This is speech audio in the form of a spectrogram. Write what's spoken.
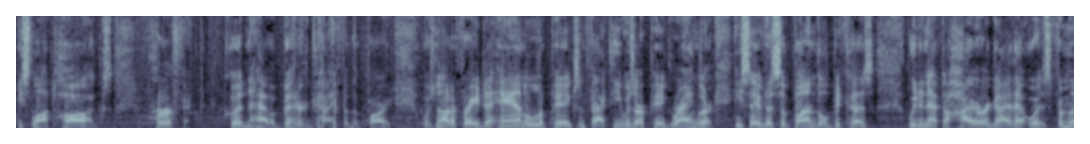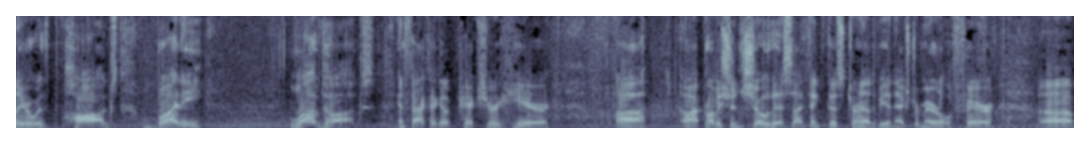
He slopped hogs. Perfect. Couldn't have a better guy for the part. Was not afraid to handle the pigs. In fact, he was our pig wrangler. He saved us a bundle because we didn't have to hire a guy that was familiar with hogs. Buddy loved hogs. In fact, I got a picture here. Uh, Oh, I probably shouldn't show this. I think this turned out to be an extramarital affair. Uh,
